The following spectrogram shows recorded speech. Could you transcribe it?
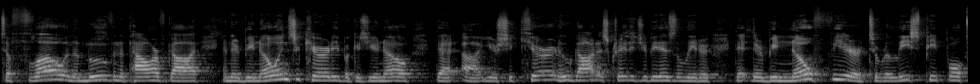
to flow in the move and the power of God, and there'd be no insecurity because you know that uh, you're secure in who God has created you to be as a leader. That there'd be no fear to release people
